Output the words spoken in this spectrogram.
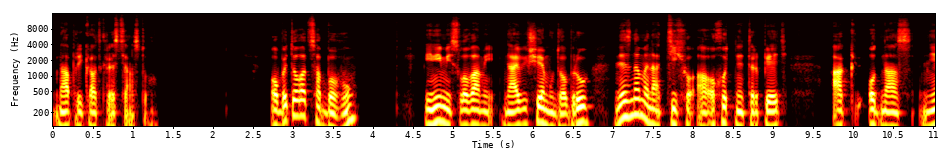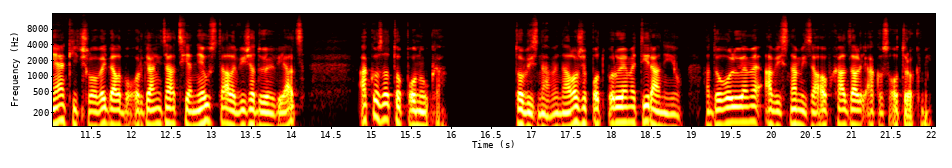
napríklad kresťanstvo. Obetovať sa Bohu, inými slovami najvyššiemu dobru, neznamená ticho a ochotne trpieť, ak od nás nejaký človek alebo organizácia neustále vyžaduje viac, ako za to ponúka. To by znamenalo, že podporujeme tyraniu a dovolujeme, aby s nami zaobchádzali ako s otrokmi.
